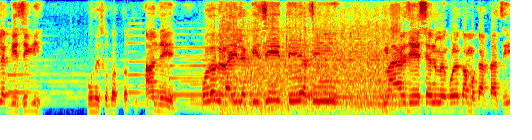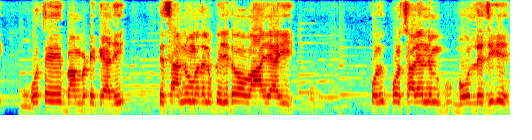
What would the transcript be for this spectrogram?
ਲੱਗੀ ਸੀਗੀ। 1972 ਦੀ। ਹਾਂਜੀ। ਉਦੋਂ ਲੜਾਈ ਲੱਗੀ ਸੀ ਤੇ ਅਸੀਂ ਮੈਂ ਰਜੇਸ਼ ਸਿੰਘ ਮੇ ਕੋਲੇ ਕੰਮ ਕਰਦਾ ਸੀ। ਉੱਥੇ ਬੰਬ ਡਿੱਗਿਆ ਜੀ ਤੇ ਸਾਨੂੰ ਮਤਲਬ ਕਿ ਜਦੋਂ ਆਵਾਜ਼ ਆਈ ਪੁਲ- ਪੁਲਿਸ ਵਾਲਿਆਂ ਨੇ ਬੋਲਦੇ ਸੀਗੇ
